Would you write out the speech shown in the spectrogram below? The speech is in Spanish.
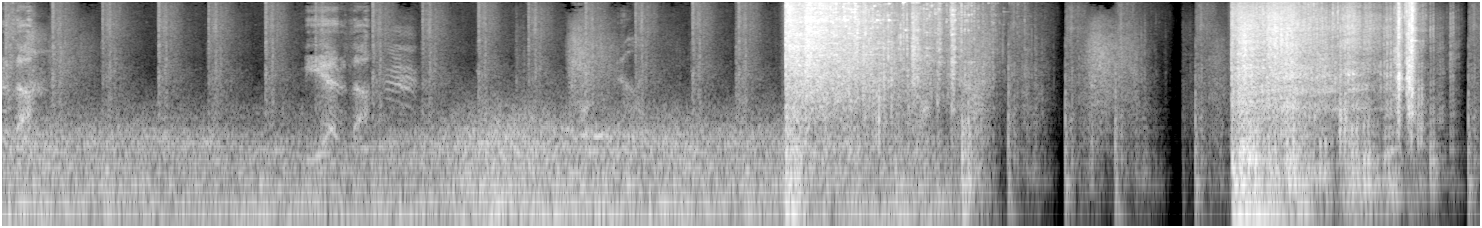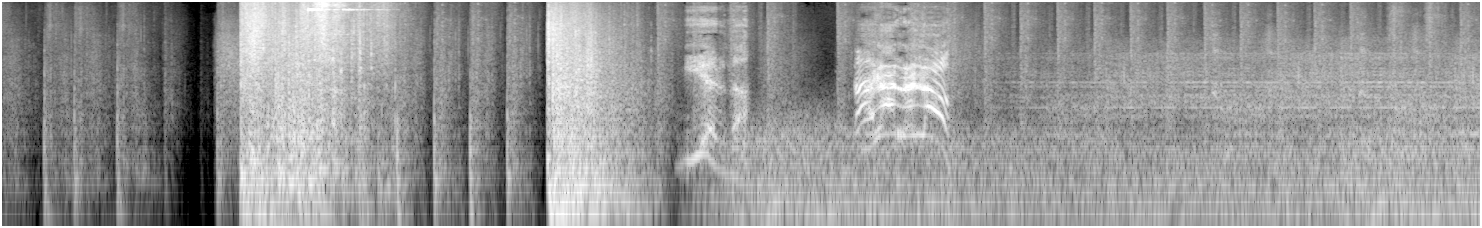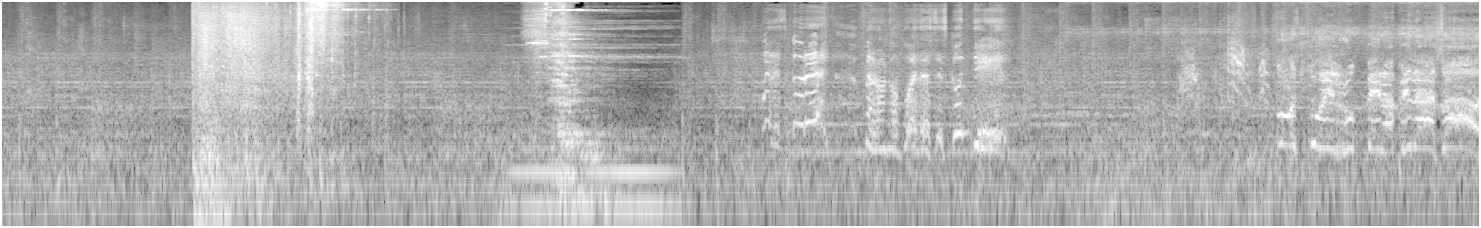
Mierda. Mierda. ¡Mierda! ¡Agárrenlo! no puedes escondir. Vos puedes romper a pedazos!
